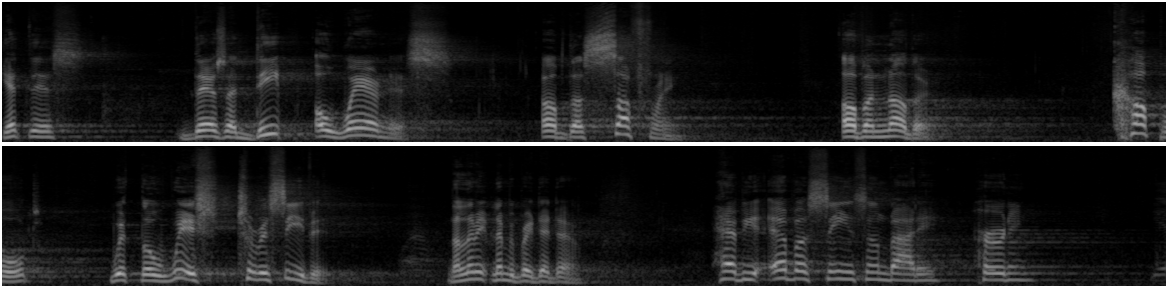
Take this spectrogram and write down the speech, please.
get this, there's a deep awareness of the suffering of another, coupled with the wish to receive it. Now, let me, let me break that down. Have you ever seen somebody hurting? Yes.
